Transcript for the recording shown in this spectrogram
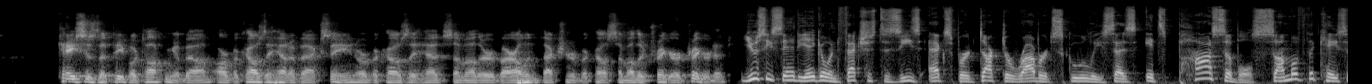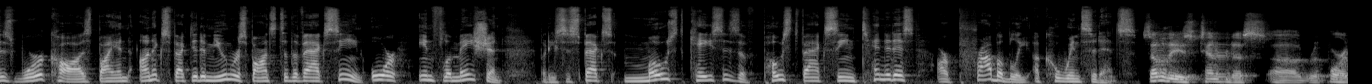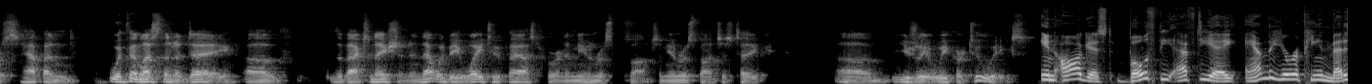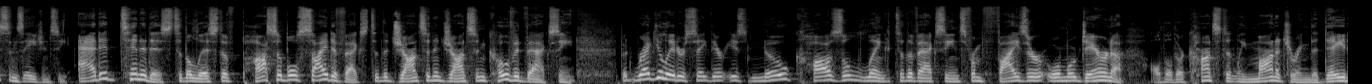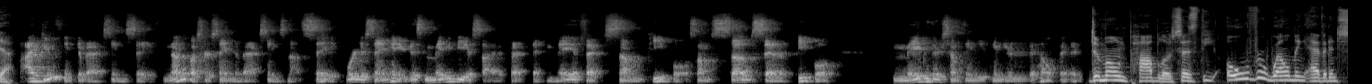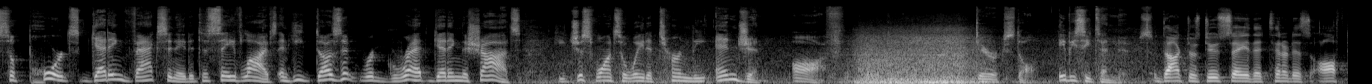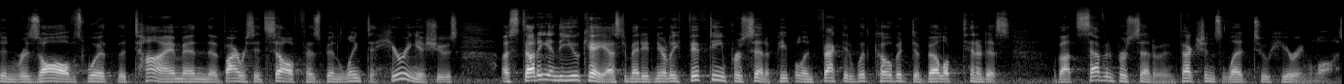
cases that people are talking about are because they had a vaccine or because they had some other viral infection or because some other trigger triggered it. UC San Diego infectious disease expert Dr. Robert Schooley says it's possible some of the cases were caused by an unexpected immune response to the vaccine or inflammation. But he suspects most cases of post vaccine tinnitus are probably a coincidence. Some of these tinnitus uh, reports happened within less than a day of the vaccination, and that would be way too fast for an immune response. Immune responses take uh, usually a week or two weeks. In August, both the FDA and the European Medicines Agency added tinnitus to the list of possible side effects to the Johnson & Johnson COVID vaccine. But regulators say there is no causal link to the vaccines from Pfizer or Moderna, although they're constantly monitoring the data. I do think the vaccine's safe. None of us are saying the vaccine's not safe. We're just saying, hey, this may be a side effect that may affect some people, some subset of people maybe there's something you can do to help it. Damone Pablo says the overwhelming evidence supports getting vaccinated to save lives, and he doesn't regret getting the shots. He just wants a way to turn the engine off. Derek Staahl, ABC 10 News. Doctors do say that tinnitus often resolves with the time, and the virus itself has been linked to hearing issues. A study in the UK estimated nearly 15% of people infected with COVID developed tinnitus. About 7% of infections led to hearing loss.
